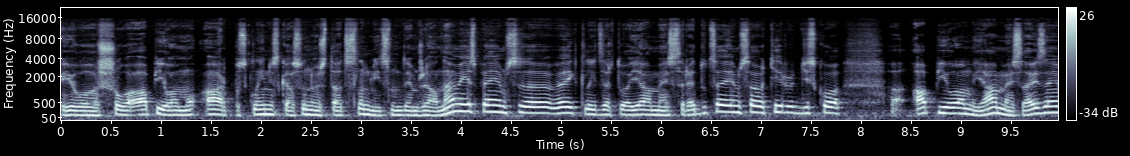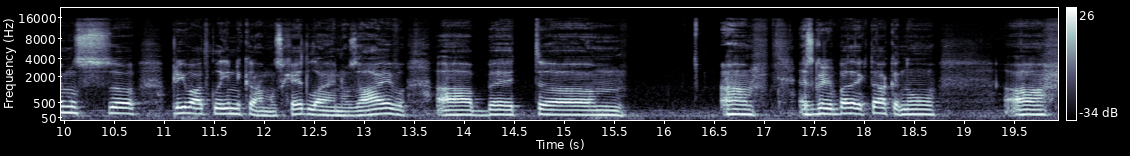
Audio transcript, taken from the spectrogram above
jo šo apjomu ārpus kliniskās universitātes slimnīcas, nu, diemžēl, nav iespējams veikt. Līdz ar to jā, mēs reducējam savu ķirurģisko apjomu, jā, mēs aizējam uz privātu klinikām, uz headline, uz aivu. Bet um, um, es gribu pateikt tā, ka nu, uh,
